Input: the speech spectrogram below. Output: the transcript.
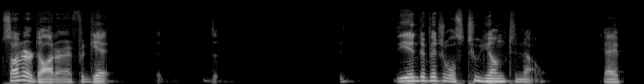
son or daughter, I forget. The, the individual's too young to know. Okay.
